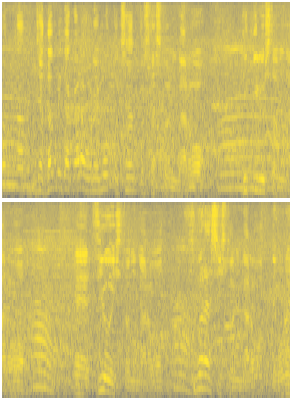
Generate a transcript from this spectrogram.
こんなんじゃダメだから俺もっとちゃんとした人になろう。できる人になろう、えー強い人になろう、素晴らしい人になろうって俺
